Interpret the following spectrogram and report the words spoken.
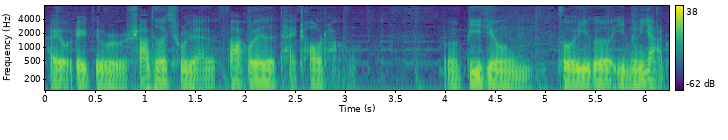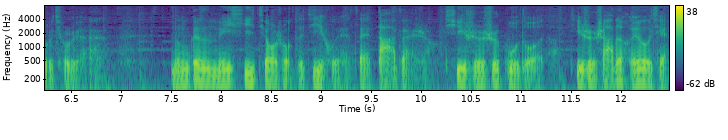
还有这就是沙特球员发挥的太超常了，嗯，毕竟作为一个一名亚洲球员，能跟梅西交手的机会在大赛上其实是不多的。即使沙特很有钱，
